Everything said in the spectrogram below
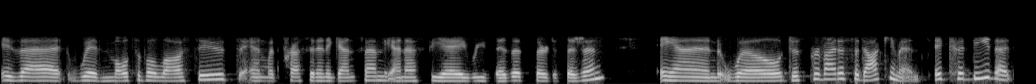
is that with multiple lawsuits and with precedent against them, the NSBA revisits their decision and will just provide us the documents. It could be that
